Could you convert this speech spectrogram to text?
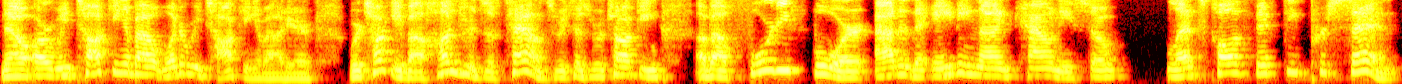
Now, are we talking about what are we talking about here? We're talking about hundreds of towns because we're talking about 44 out of the 89 counties. So let's call it 50%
